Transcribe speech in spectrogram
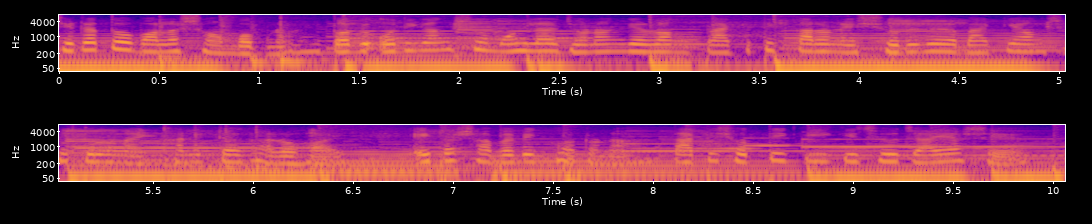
সেটা তো বলা সম্ভব নয়। তবে অধিকাংশ মহিলার যৌনাঙ্গের রং প্রাকৃতিক কারণে শরীরের বাকি অংশের তুলনায় খানিকটা গাঢ় হয়। এটা স্বাভাবিক ঘটনা। তাতে সত্যি কি কিছু যায় আসে?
